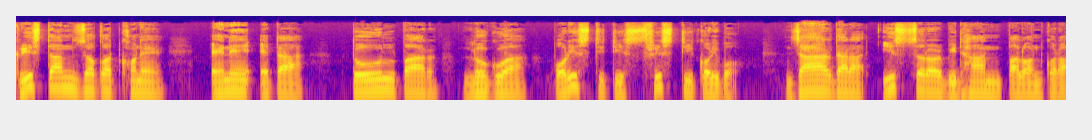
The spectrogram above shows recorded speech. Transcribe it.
খ্ৰীষ্টান জগতখনে এনে এটা তৌল পাৰ লগোৱা পৰিস্থিতি সৃষ্টি কৰিব যাৰ দ্বাৰা ঈশ্বৰৰ বিধান পালন কৰা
